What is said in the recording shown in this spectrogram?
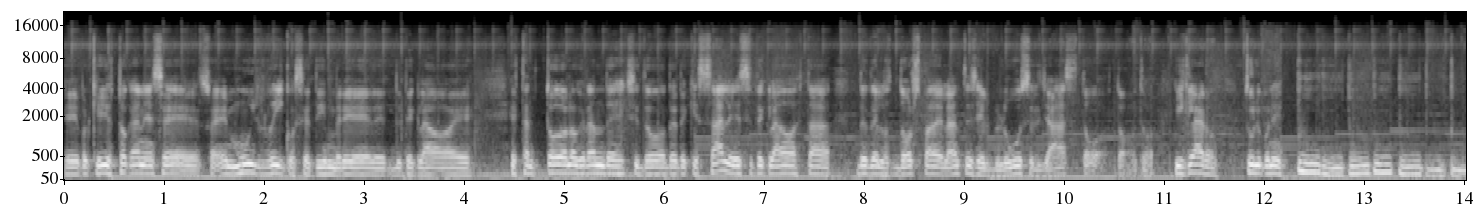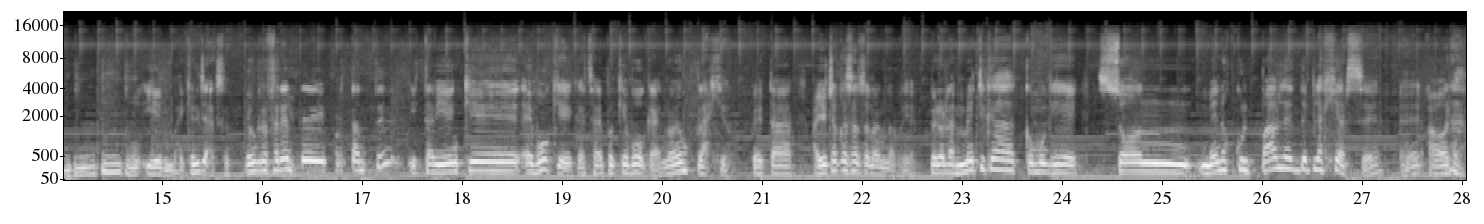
eh, porque ellos tocan ese, es muy rico ese timbre de, teclado, están todos los grandes éxitos, desde que sale ese teclado hasta desde los Doors para adelante, el blues, el jazz, todo, todo, todo. Y claro, tú le pones y es Michael Jackson. Es un referente importante y está bien que evoque, ¿cachai? Porque evoca, no es un plagio. Está, hay otra cosa sonando arriba. Pero las métricas como que son menos culpables de plagiarse. ¿eh? Ahora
